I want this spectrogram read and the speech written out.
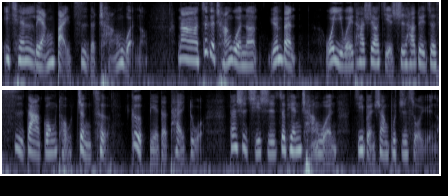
一千两百字的长文哦。那这个长文呢，原本我以为他是要解释他对这四大公投政策个别的态度，但是其实这篇长文基本上不知所云哦，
